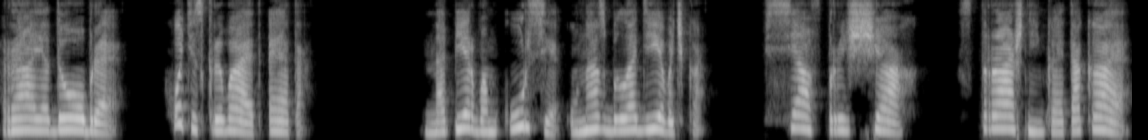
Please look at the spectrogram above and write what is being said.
Рая добрая, хоть и скрывает это. На первом курсе у нас была девочка, вся в прыщах, страшненькая такая.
